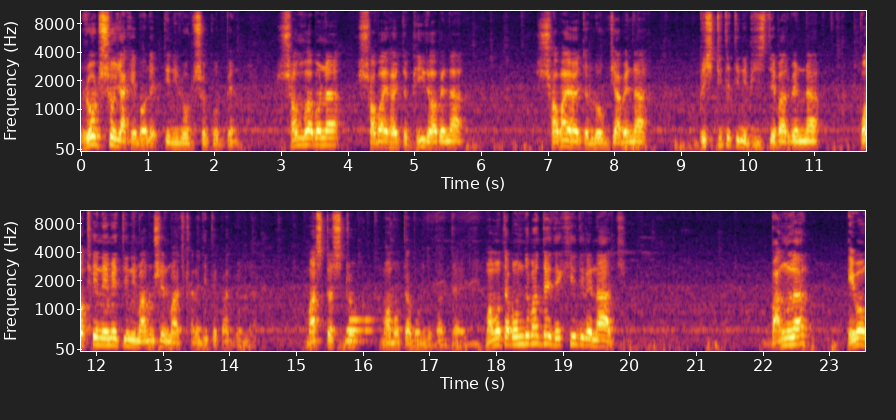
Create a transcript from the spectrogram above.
রোড শো যাকে বলে তিনি রোড শো করবেন। সম্ভাবনা, সবাই হয়তো ভিড় হবে না সবাই হয়তো লোক যাবে না, বৃষ্টিতে তিনি ভিজতে পারবেন না, পথে নেমে তিনি মানুষের মাঝখানে যেতে পারবেন না। মাস্টার স্ট্রোক মমতা বন্দ্যোপাধ্যায় মমতা বন্দ্যোপাধ্যায় দেখিয়ে দিলেন আজ বাংলার এবং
